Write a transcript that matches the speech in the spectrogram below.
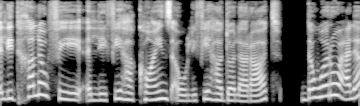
اللي دخلوا في اللي فيها coins أو اللي فيها دولارات دوروا على.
